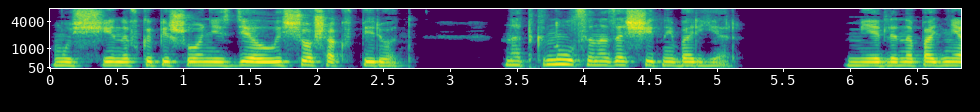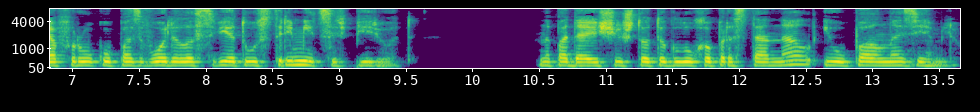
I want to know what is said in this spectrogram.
Мужчина в капюшоне сделал еще шаг вперед. Наткнулся на защитный барьер. Медленно подняв руку, позволила свету устремиться вперед. Нападающий что-то глухо простонал и упал на землю.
